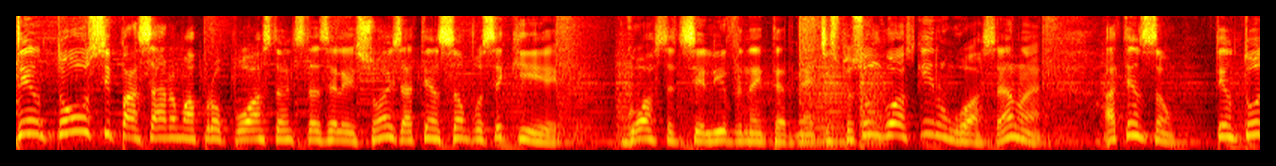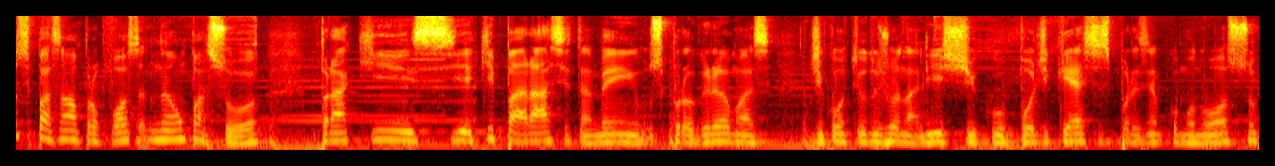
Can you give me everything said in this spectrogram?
Tentou-se passar uma proposta antes das eleições. Atenção, você que gosta de ser livre na internet. As pessoas gostam, quem não gosta, é, não é? Atenção, Tentou-se passar uma proposta, não passou, para que se equiparasse também os programas de conteúdo jornalístico, podcasts, por exemplo, como o nosso,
